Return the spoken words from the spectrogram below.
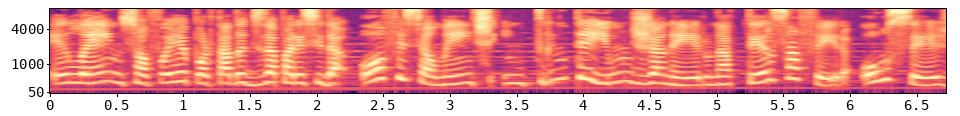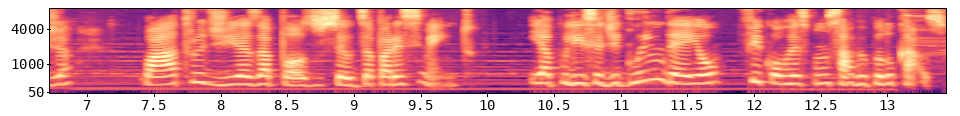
Elaine só foi reportada desaparecida oficialmente em 31 de janeiro, na terça-feira, ou seja, quatro dias após o seu desaparecimento, e a polícia de Glendale ficou responsável pelo caso.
